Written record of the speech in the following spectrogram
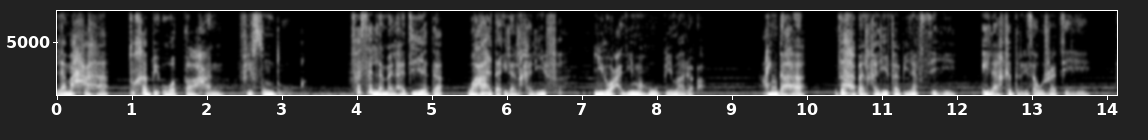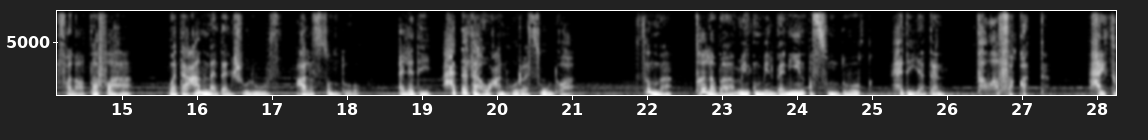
لمحها تخبئ وضاحا في صندوق. فسلم الهدية وعاد إلى الخليفة ليعلمه بما رأى. عندها. ذهب الخليفة بنفسه إلى خدر زوجته فلاطفها وتعمد الجلوس على الصندوق الذي حدثه عنه رسوله. ثم طلب من أم البنين الصندوق هدية فوافقت حيث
